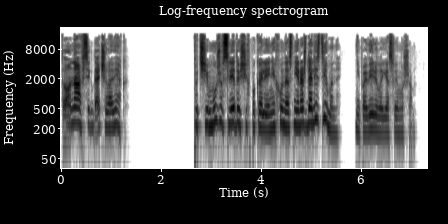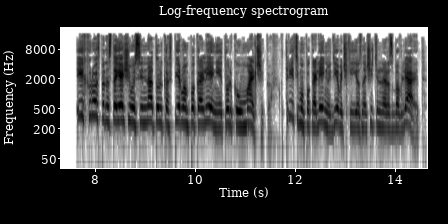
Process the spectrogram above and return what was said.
то она всегда человек. Почему же в следующих поколениях у нас не рождались демоны? Не поверила я своим ушам. Их кровь по-настоящему сильна только в первом поколении, только у мальчиков. К третьему поколению девочки ее значительно разбавляют.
